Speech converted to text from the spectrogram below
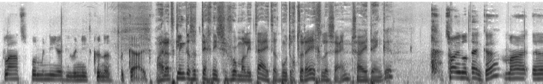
plaats op een manier die we niet kunnen bekijken. Maar dat klinkt als een technische formaliteit. Dat moet toch te regelen zijn, zou je denken? Zou je wel denken, maar uh,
